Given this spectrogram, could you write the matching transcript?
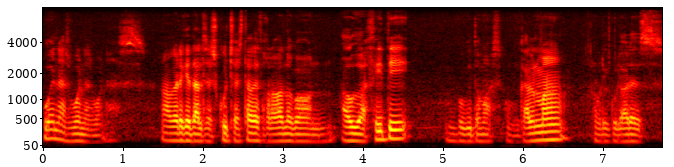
Buenas, buenas, buenas. A ver qué tal se escucha. Esta vez grabando con Audacity, un poquito más con calma, auriculares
